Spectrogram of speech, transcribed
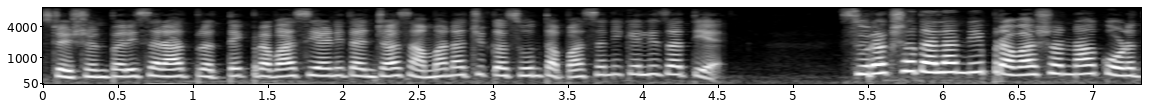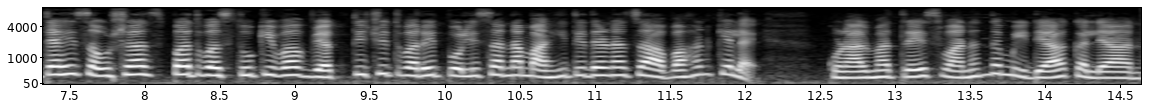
स्टेशन परिसरात प्रत्येक प्रवासी आणि त्यांच्या सामानाची कसून तपासणी केली जाते सुरक्षा दलांनी प्रवाशांना कोणत्याही संशयास्पद वस्तू किंवा व्यक्तीची त्वरित पोलिसांना माहिती देण्याचं आवाहन केलंय. कुणाल म्हात्रे स्वानंद मीडिया कल्याण.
